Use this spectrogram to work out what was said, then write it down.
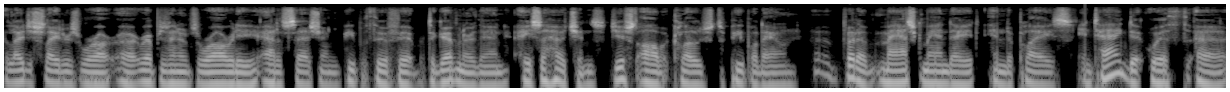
the legislators were uh, representatives were already out of session. People threw a fit, but the governor then, Asa Hutchins, just all but closed people down, uh, put a mask mandate into place, and tagged it with, uh,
